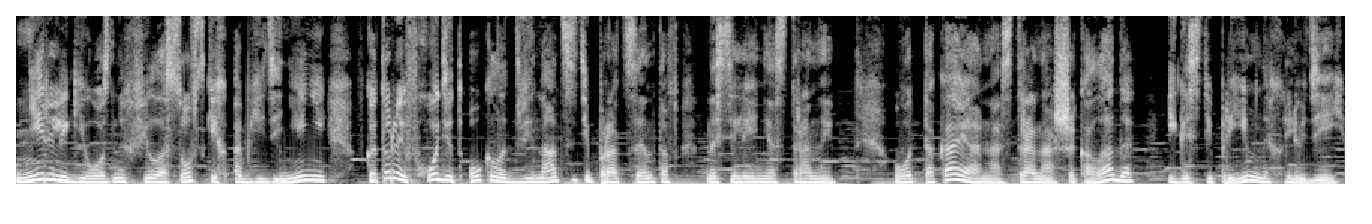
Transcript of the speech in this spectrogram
нерелигиозных философских объединений, в которые входит около 12% населения страны. Вот такая она страна шоколада и гостеприимных людей.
